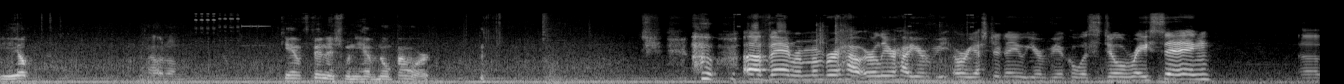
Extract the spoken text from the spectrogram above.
Yep. Hold on. Can't finish when you have no power. uh, Van, remember how earlier how your ve- or yesterday your vehicle was still racing? Uh,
